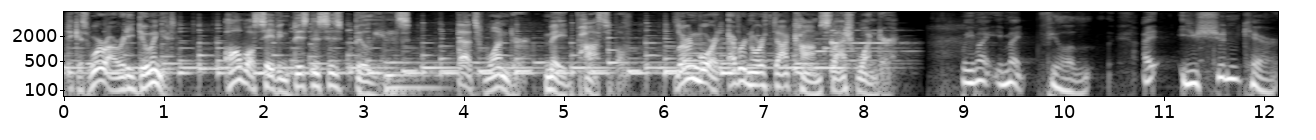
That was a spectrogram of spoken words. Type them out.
Because we're already doing it. All while saving businesses billions. That's Wonder made possible. Learn more at evernorth.com/wonder. Well, you might you might feel a, I you shouldn't care.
